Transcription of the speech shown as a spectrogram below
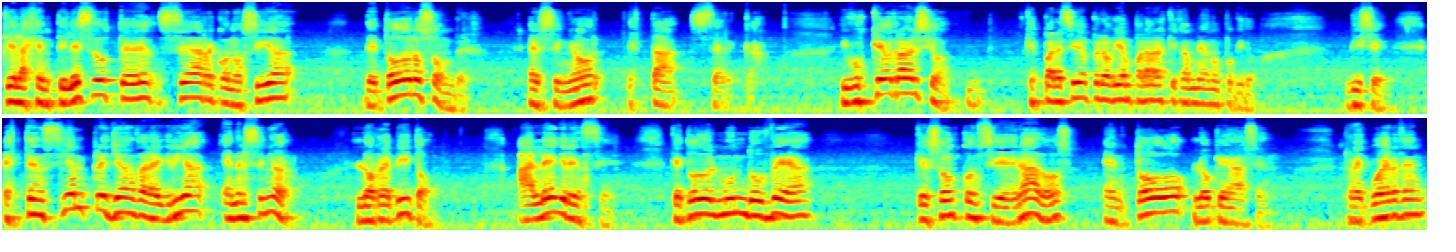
Que la gentileza de ustedes sea reconocida de todos los hombres. El Señor está cerca. Y busqué otra versión que es parecida, pero habían palabras que cambian un poquito. Dice, estén siempre llenos de alegría en el Señor. Lo repito, alégrense que todo el mundo vea que son considerados en todo lo que hacen. Recuerden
